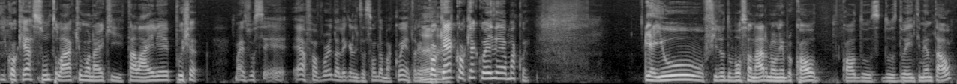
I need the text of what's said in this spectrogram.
e qualquer assunto lá que o Monark tá lá, ele é, puxa. Mas você é a favor da legalização da maconha? Tá? Aham. qualquer, qualquer coisa é maconha. E aí o filho do Bolsonaro, não lembro qual, qual dos, dos doentes mental,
